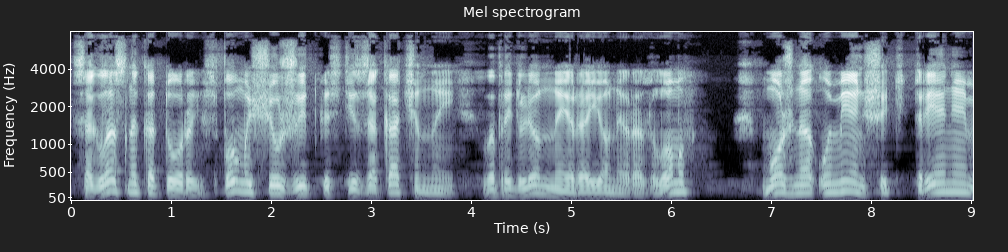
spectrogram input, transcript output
согласно которой с помощью жидкости, закачанной в определенные районы разломов, можно уменьшить трение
